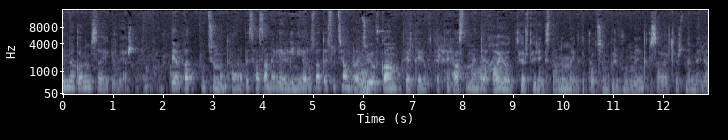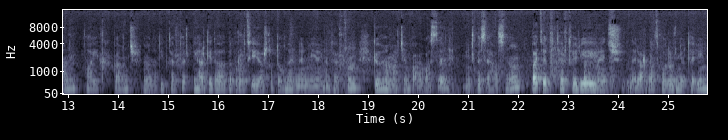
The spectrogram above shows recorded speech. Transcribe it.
Հիմնականում սա է գյուղի աշխատանքը։ Տեղեկատվությունը ընդհանրապես հասանելի է լինի հեռուստատեսությամբ, ռադիոյով կամ թերթերով, թերթեր հասնում են տեղ։ Այո, թերթեր ենք ստանում, մենք դպրոցում գրվում ենք, Սարար թերթն է մերան, Հայկ, Կանչ, նմանատիպ թերթեր։ Իհարկե դա դպրոցի աշխատողներն են միայն ընթերցում, գյուղի համար չեմ կարող ասել, ինչպես է հասնում, բայց այդ թերթերի մեջ ներառված բոլոր նյութերին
